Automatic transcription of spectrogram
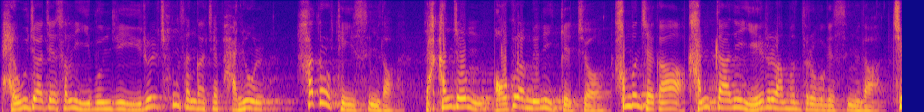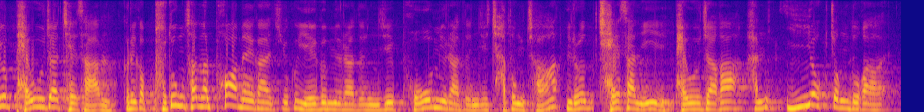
배우자 재산 2분지 1을 청산가치에 반영을 하도록 돼 있습니다. 약간 좀 억울한 면이 있겠죠. 한번 제가 간단히 예를 한번 들어보겠습니다. 지금 배우자 재산, 그러니까 부동산을 포함해가지고 예금이라든지 보험이라든지 자동차, 이런 재산이 배우자가 한 2억 정도가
